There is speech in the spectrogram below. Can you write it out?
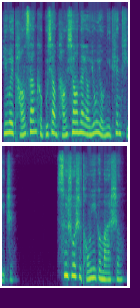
因为唐三可不像唐潇那样拥有逆天体质，虽说是同一个妈生，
